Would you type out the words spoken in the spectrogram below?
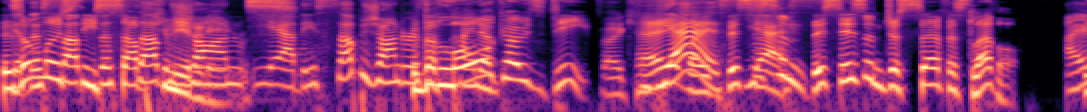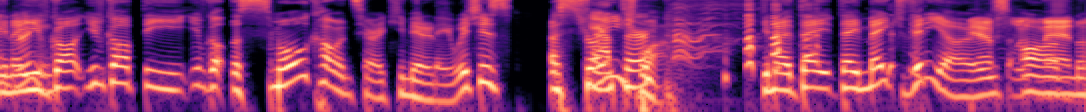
There's Yeah, the almost sub- these the sub-communities. Yeah, these subgenres. the of lore kind of, goes deep. Okay, like, Yes, this yes. isn't this isn't just surface level. I you know, you've got you've got the you've got the small commentary community, which is a strange Cancer. one. you know, they they make videos absolute mad on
